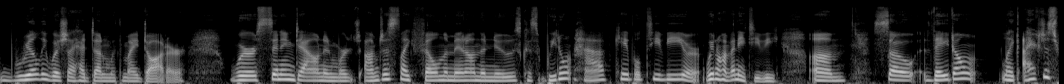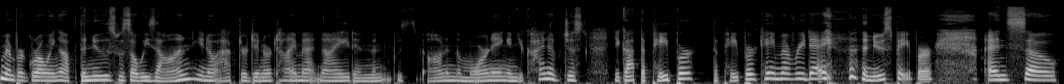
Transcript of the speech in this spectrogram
really wish I had done with my daughter. We're sitting down and we're I'm just like filling them in on the news cuz we don't have cable TV or we don't have any TV. Um so they don't like I just remember growing up, the news was always on, you know, after dinner time at night and then it was on in the morning and you kind of just you got the paper, the paper came every day, the newspaper. And so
